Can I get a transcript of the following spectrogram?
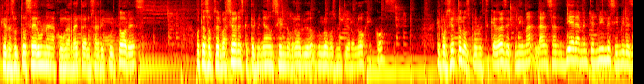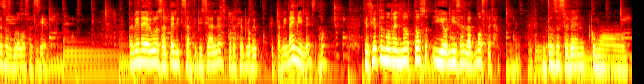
que resultó ser una jugarreta de los agricultores. Otras observaciones que terminaron siendo globos meteorológicos que por cierto los pronosticadores de clima lanzan diariamente miles y miles de esos globos al cielo. También hay algunos satélites artificiales, por ejemplo, que, también hay miles, ¿no? que en ciertos momentos ionizan la atmósfera. Entonces se ven como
